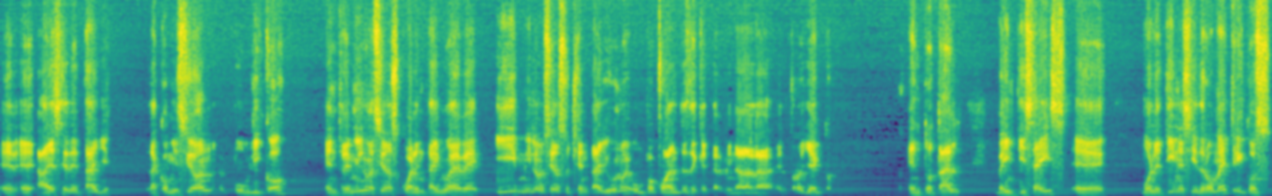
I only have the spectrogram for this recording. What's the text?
Eh, eh, a ese detalle, la comisión publicó entre 1949 y 1981, un poco antes de que terminara el proyecto, en total 26 boletines hidrométricos.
